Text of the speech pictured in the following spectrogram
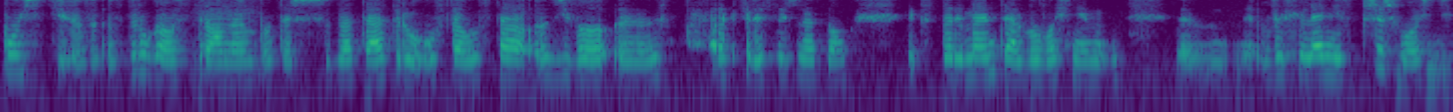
pójść w, w, drugą stronę, bo też dla teatru usta usta o dziwo y, charakterystyczne są eksperymenty albo właśnie wychylenie w przyszłość,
